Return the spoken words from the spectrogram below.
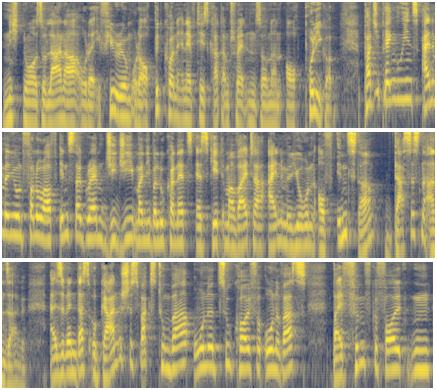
Nicht nur Solana oder Ethereum oder auch Bitcoin-NFTs gerade am Trenden, sondern auch Polygon. Pudgy Penguins, eine Million Follower auf Instagram. GG, mein lieber Luca Netz. Es geht immer weiter. Eine Million auf Insta. Das ist eine Ansage. Also wenn das organisches Wachstum war, ohne Zukäufe, ohne was, bei fünf gefolgten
